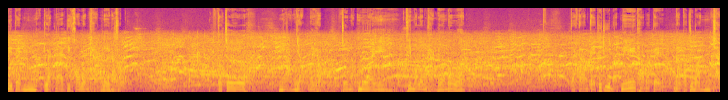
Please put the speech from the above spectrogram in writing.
นี่เป็นแมตช์แรก ๆ ที่เขาลงแข่งเลยนะครับจะเจองานยักษ์เลยครับ เจอนักมวยที่มาลงแข่งเทควันโดครับแต่การเตะทื่อๆแบบนี้ถ้ามาเตะณปัจจุบันใช้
